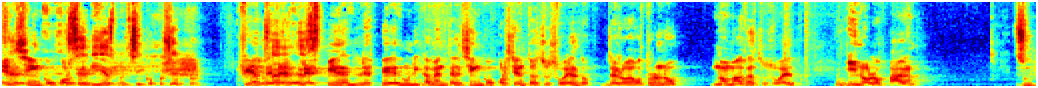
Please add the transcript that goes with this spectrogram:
El ese, 5%. ese diezmo? ¿El 5%? Fíjate, O sea, le- es- les, piden, les piden únicamente el 5% de su sueldo, de lo otro no, nomás de su sueldo, y no lo pagan. Es un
